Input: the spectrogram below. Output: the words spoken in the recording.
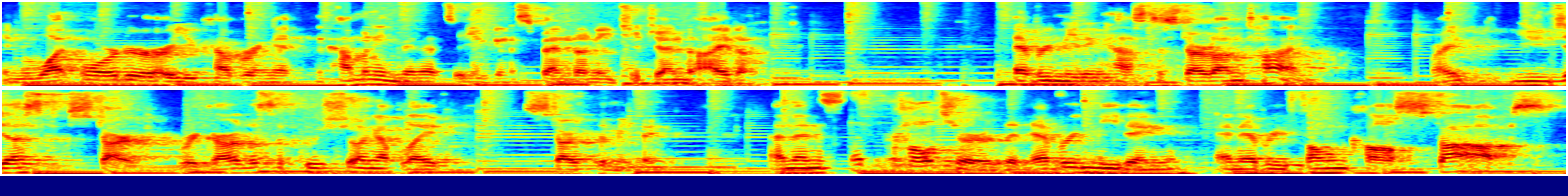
In what order are you covering it? And how many minutes are you going to spend on each agenda item? Every meeting has to start on time, right? You just start, regardless of who's showing up late, start the meeting. And then set the culture that every meeting and every phone call stops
